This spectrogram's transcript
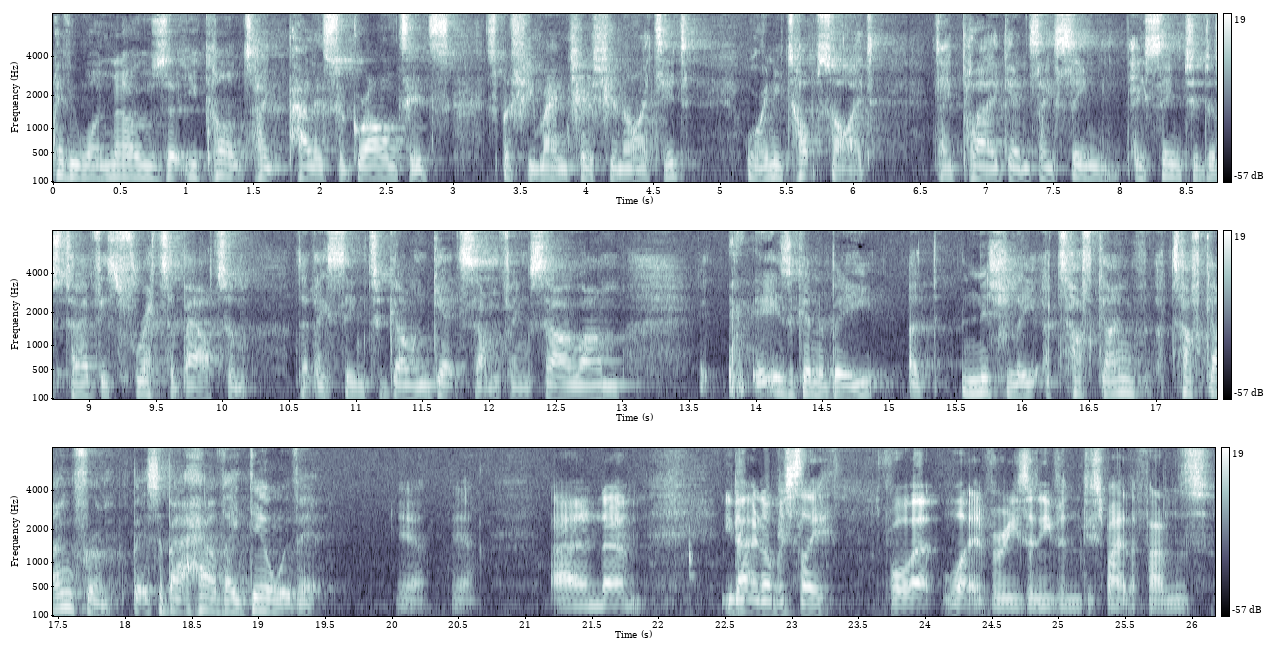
everyone knows that you can't take Palace for granted, especially Manchester United or any top side they play against, they seem they seem to just have this threat about them that they seem to go and get something. So um, it, is going to be a, initially a tough game, a tough game for them. But it's about how they deal with it. Yeah, yeah, and um, United obviously for whatever reason, even despite the fans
